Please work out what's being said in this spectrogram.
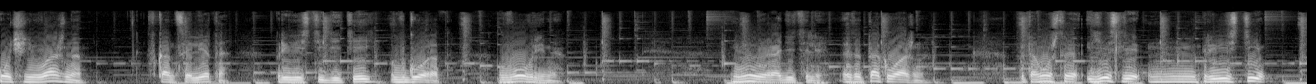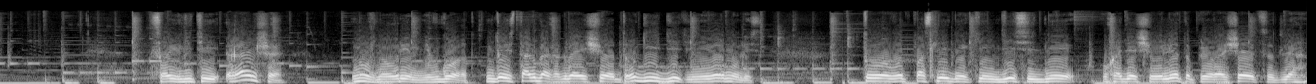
Очень важно в конце лета привести детей в город вовремя. Милые родители, это так важно. Потому что если привести своих детей раньше нужного времени в город, ну, то есть тогда, когда еще другие дети не вернулись, то вот последние какие-нибудь 10 дней уходящего лета превращаются для,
